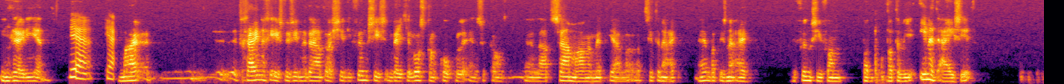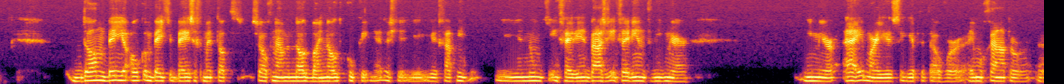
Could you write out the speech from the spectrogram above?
ingrediënt. Ja, ja. Maar eh, het geinige is dus inderdaad als je die functies een beetje los kan koppelen en ze kan eh, laten samenhangen met, ja, wat, zit er nou hè, wat is nou eigenlijk de functie van wat, wat er weer in het ei zit. Dan ben je ook een beetje bezig met dat zogenaamde node-by-node cooking. Hè? Dus je, je, je, gaat niet, je, noemt je ingrediënten, basisingrediënten niet meer, niet meer ei, maar je, je hebt het over emulgator. eh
